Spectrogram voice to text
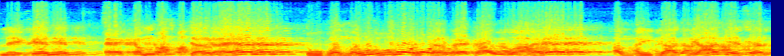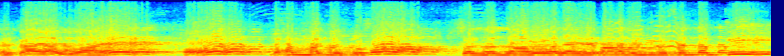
لیکن اے کمبخت جرنیل تو بندوق چھوڑ کر بیٹھا ہوا ہے، امریکہ کے آگے سر جھکایا ہوا ہے۔ اور محمد مصطفیٰ صلی اللہ علیہ وآلہ وسلم کی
